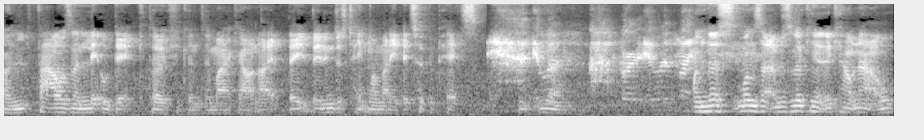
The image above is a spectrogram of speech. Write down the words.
A thousand Little Dick tokens in my account. Like they, they didn't just take my money. They took a piss. Yeah, it was. Yeah. Ah, bro, it was like. I'm just one sec. I'm just looking at the account now.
